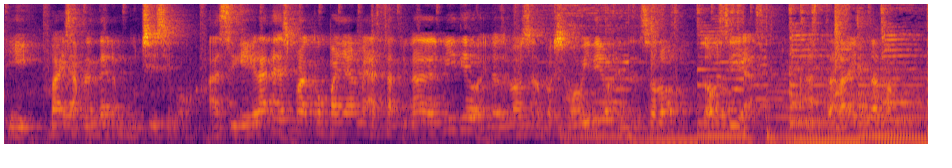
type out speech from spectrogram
y vais a aprender muchísimo. Así que gracias por acompañarme hasta el final del vídeo y nos vemos en el próximo vídeo en solo dos días. Hasta la vista.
